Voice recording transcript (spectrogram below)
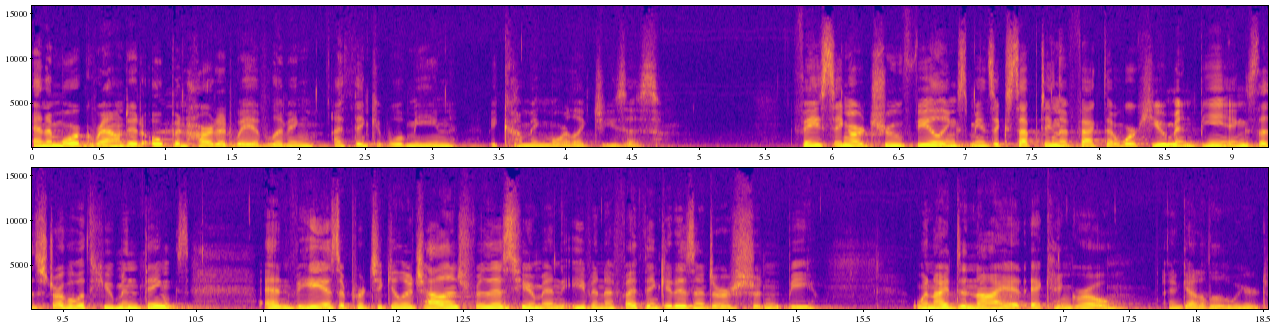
and a more grounded, open hearted way of living. I think it will mean becoming more like Jesus. Facing our true feelings means accepting the fact that we're human beings that struggle with human things. Envy is a particular challenge for this human, even if I think it isn't or shouldn't be. When I deny it, it can grow and get a little weird.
